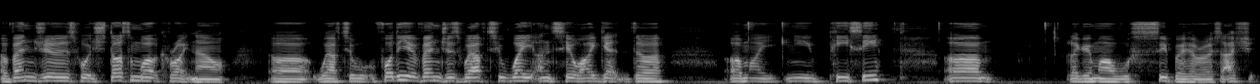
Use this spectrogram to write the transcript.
Avengers, which doesn't work right now. Uh, we have to, for the Avengers, we have to wait until I get the uh, my new PC. Um, Lego Marvel Superheroes, actually,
